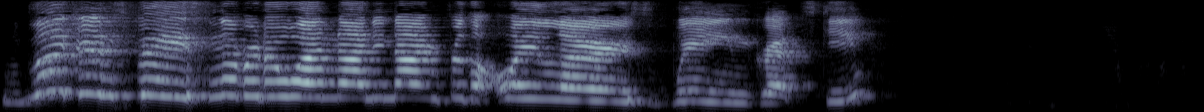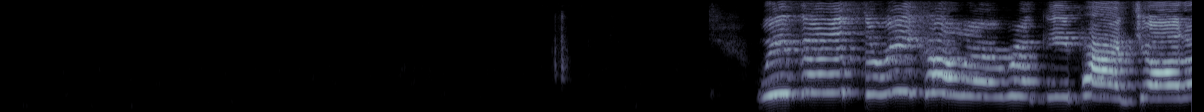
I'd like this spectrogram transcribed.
Legends base, number to 199 for the Oilers, Wayne Gretzky. We've got a three-color rookie patch auto,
